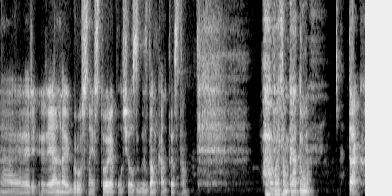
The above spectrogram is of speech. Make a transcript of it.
Э, реально грустная история получилась с дан контестом в этом году. Так,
